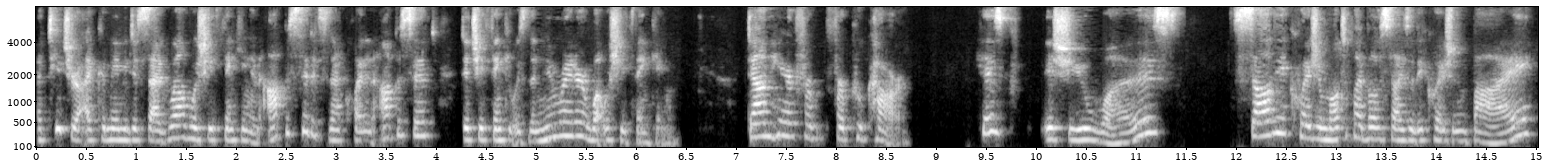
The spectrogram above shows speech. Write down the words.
a, teacher, I could maybe decide, well, was she thinking an opposite? It's not quite an opposite. Did she think it was the numerator? What was she thinking? Down here for, for Pukar, his issue was solve the equation, multiply both sides of the equation by,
